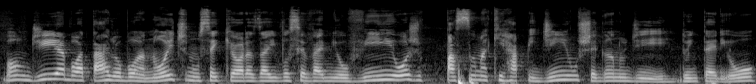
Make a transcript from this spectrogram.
Bom dia, boa tarde ou boa noite. Não sei que horas aí você vai me ouvir. Hoje passando aqui rapidinho, chegando de, do interior,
